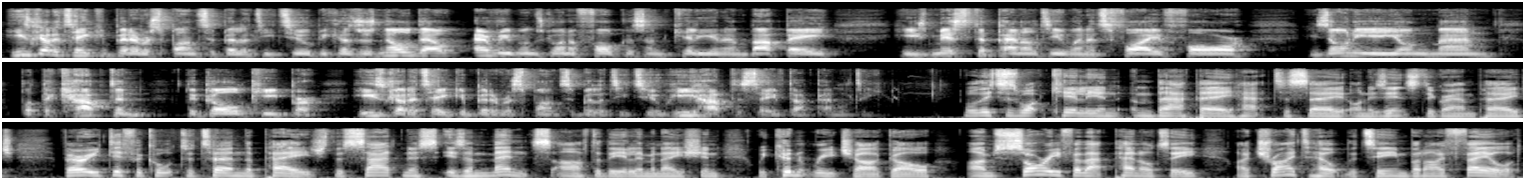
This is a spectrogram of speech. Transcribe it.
he's got to take a bit of responsibility too because there's no doubt everyone's going to focus on Kylian Mbappe. He's missed the penalty when it's five four. He's only a young man, but the captain, the goalkeeper, he's got to take a bit of responsibility too. He had to save that penalty. Well, this is what Kylian Mbappe had to say on his Instagram page. Very difficult to turn the page. The sadness is immense after the elimination. We couldn't reach our goal. I'm sorry for that penalty. I tried to help the team, but I failed.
